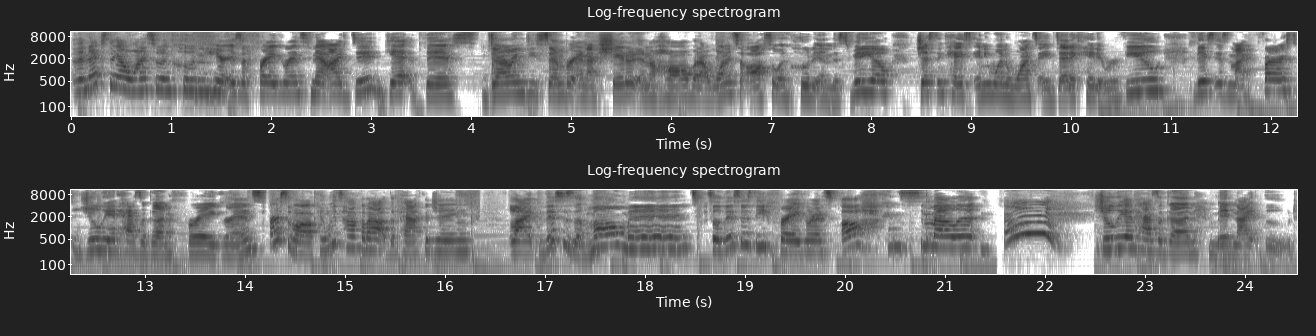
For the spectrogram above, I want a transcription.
The next thing I wanted to include in here is a fragrance. Now I did get this during December and I shared it in a haul, but I wanted to also include it in this video just in case anyone wants a dedicated review. This is my first Juliette Has a Gun fragrance. First of all, can we talk about the packaging? Like this is a moment. So this is the fragrance. Oh, I can smell it. Mm. Juliette has a gun, Midnight Oud.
